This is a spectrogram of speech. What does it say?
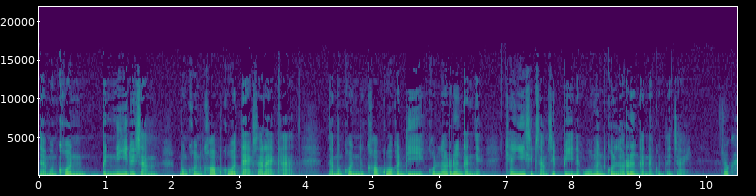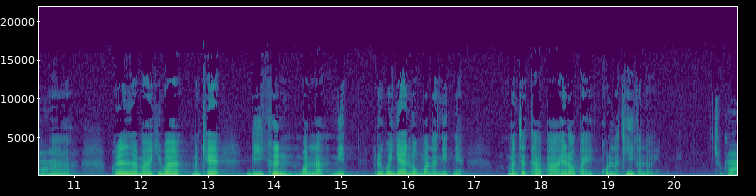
นะบางคนเป็นหนี้ด้วยซ้ำบางคนครอบครัวแตกสลายขาดนะบางคนครอบครัวก็ดีคนละเรื่องกันเนี่ยแค่ยี่สิบสามสิบปีเนี่ยโอ้มันคนละเรื่องกันนะคุณเตือนใจจุค่ะ เพราะฉะนั้นมาคิดว่ามันแค่ดีขึ้นวันละนิด หรือว่าแย่ลงวันละนิดเนี่ย มันจะทาพาให้เราไปคนละที่กันเลยชุค่ะ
